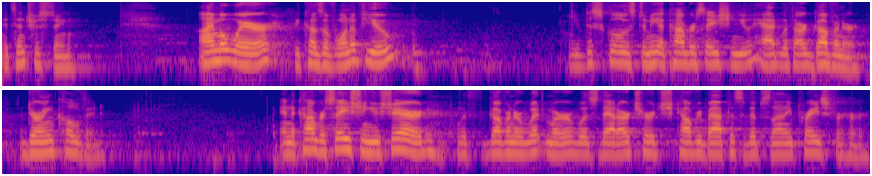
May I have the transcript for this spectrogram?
It's interesting. I'm aware, because of one of you, You've disclosed to me a conversation you had with our governor during COVID. And the conversation you shared with Governor Whitmer was that our church, Calvary Baptist of Ypsilanti, prays for her.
